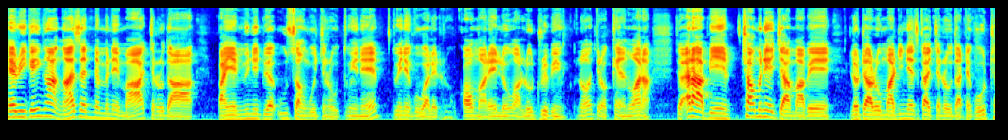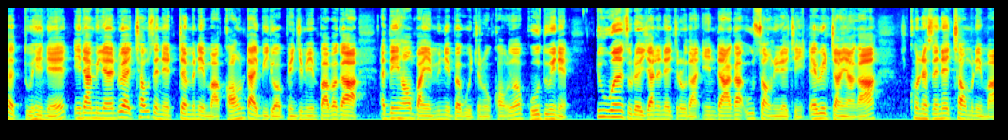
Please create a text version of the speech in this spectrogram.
Harry Kane က52မိနစ်မှာကျွန်တော်တို့ဒါဘိုင်ယန်မြူနစ်အတွက်ဥဆောင်ကိုကျွန်တော်တို့တွင်းတယ်တွင်းတဲ့ကိုကလည်းတော်တော်ကောင်းပါတယ်လုံးဝ low dribbling เนาะကျွန်တော်ကန်သွားတာဆိုတော့အဲ့ဒါအပြင်6မိနစ်ကြာမှာပဲလော်တာရိုမာတီနက်စ်ကကျွန်တော်တို့ဒါတကိုးထက်သွင်းတယ်အင်တာမီလန်အတွက်60နဲ့10မိနစ်မှာခေါင်းတိုက်ပြီးတော့ဘင်ဂျမင်ပါဘတ်ကအသင်းဟောင်းဘိုင်ယန်မြူနစ်ဘက်ကိုကျွန်တော်ခေါင်းတော့ဂိုးသွင်းတယ်2-1ဆိုတဲ့ရလနဲ့ကျွန်တော်တို့ဒါအင်တာကဥဆောင်နေတဲ့အချိန် Eric Dyer က 86မိနစ်မှာ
